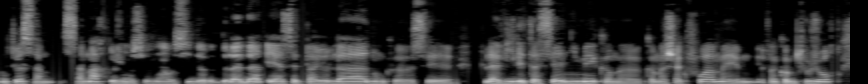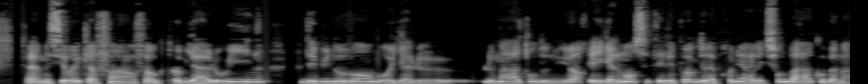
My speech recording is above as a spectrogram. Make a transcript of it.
Donc tu vois, ça, ça marque. Je me souviens aussi de, de la date. Et à cette période-là, donc c'est la ville est assez animée comme comme à chaque fois, mais enfin comme toujours. mais c'est vrai qu'à fin fin octobre, il y a Halloween début novembre, il y a le, le marathon de New York et également c'était l'époque de la première élection de Barack Obama.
